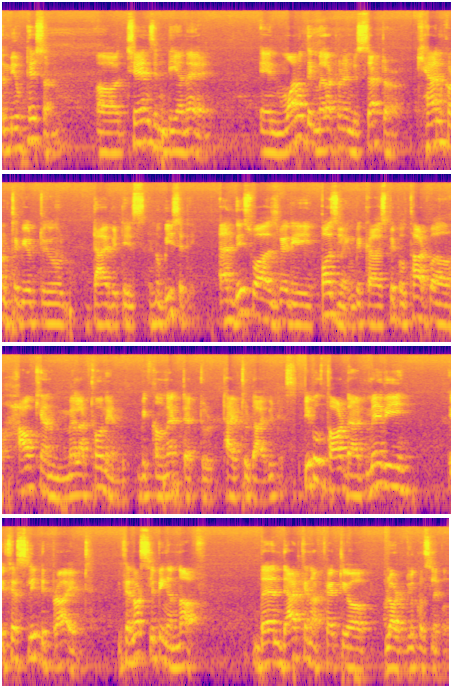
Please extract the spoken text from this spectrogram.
a mutation or change in DNA in one of the melatonin receptor can contribute to diabetes and obesity. And this was really puzzling because people thought, well, how can melatonin be connected to type 2 diabetes? People thought that maybe if you're sleep deprived, if you're not sleeping enough, then that can affect your blood glucose level.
